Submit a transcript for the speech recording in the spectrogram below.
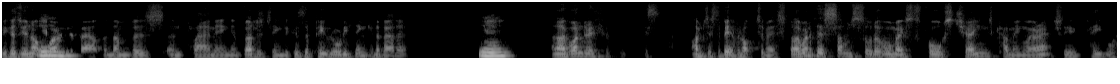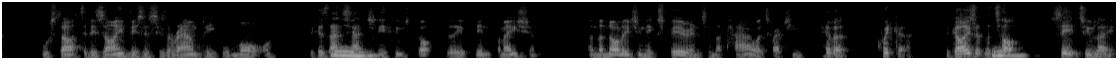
because you're not mm. worried about the numbers and planning and budgeting because the people are already thinking about it. Mm. And I wonder if I'm just a bit of an optimist, but I wonder if there's some sort of almost forced change coming where actually people will start to design businesses around people more because that's mm. actually who's got the, the, information and the knowledge and the experience and the power to actually pivot quicker. The guys at the top mm. see it too late.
